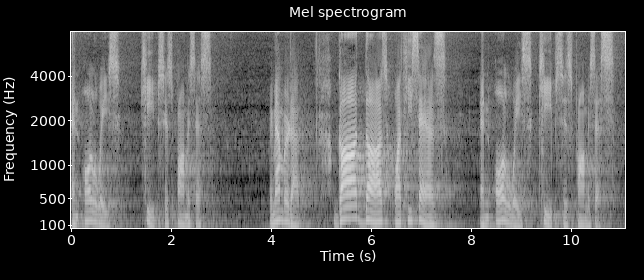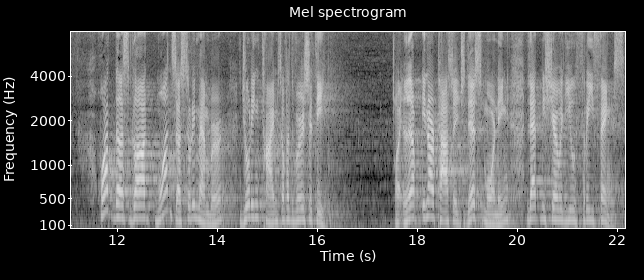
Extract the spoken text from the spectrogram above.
and always keeps His promises. Remember that. God does what He says and always keeps His promises. What does God wants us to remember during times of adversity? In our passage this morning, let me share with you three things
